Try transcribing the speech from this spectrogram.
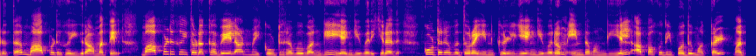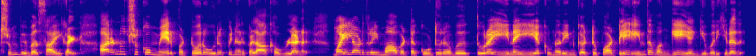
அடுத்த மாப்படுகை கிராமத்தில் மாப்படுகை தொடக்க வேளாண்மை கூட்டுறவு வங்கி இயங்கி வருகிறது. கூட்டுறவுத்துறையின் கீழ் இயங்கி வரும் இந்த வங்கியில் அப்பகுதி பொதுமக்கள் மற்றும் விவசாயிகள் அறுநூற்றுக்கும் மேற்பட்டோர் உறுப்பினர்களாக உள்ளனர். மயிலாடுதுறை மாவட்ட கூட்டுறவு துறை இணை இயக்குநரின் கட்டுப்பாட்டில் இந்த வங்கி இயங்கி வருகிறது.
